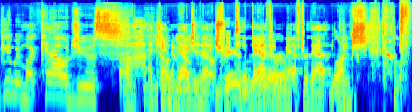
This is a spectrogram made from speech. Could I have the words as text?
Give me my cow juice. Ugh, I Yum, can't imagine yum. that trip to the bathroom ew. after that lunch.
